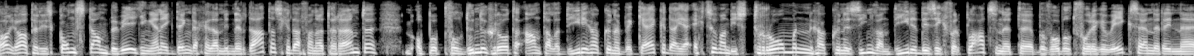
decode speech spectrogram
Oh ja, er is constant beweging. En ik denk dat je dan inderdaad, als je dat vanuit de ruimte op, op voldoende grote aantallen dieren gaat kunnen bekijken, dat je echt zo van die stromen gaat kunnen zien van dieren die zich verplaatsen. Het, uh, bijvoorbeeld vorige week zijn er in, uh,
